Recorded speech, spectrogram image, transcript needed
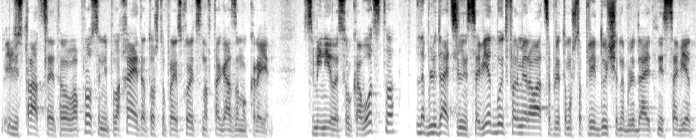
иллюстрация этого вопроса неплохая, это то, что происходит с «Нафтогазом Украины». Сменилось руководство, наблюдательный совет будет формироваться, при том, что предыдущий наблюдательный совет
